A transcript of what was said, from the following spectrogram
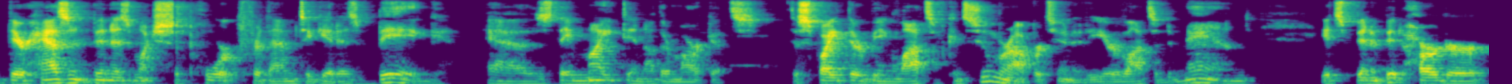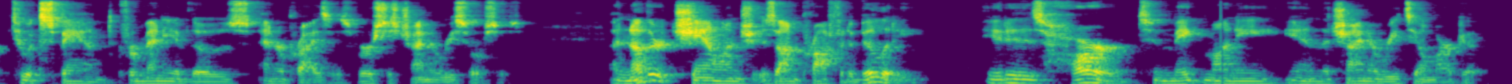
there hasn't been as much support for them to get as big as they might in other markets. Despite there being lots of consumer opportunity or lots of demand, it's been a bit harder to expand for many of those enterprises versus China resources. Another challenge is on profitability. It is hard to make money in the China retail market.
